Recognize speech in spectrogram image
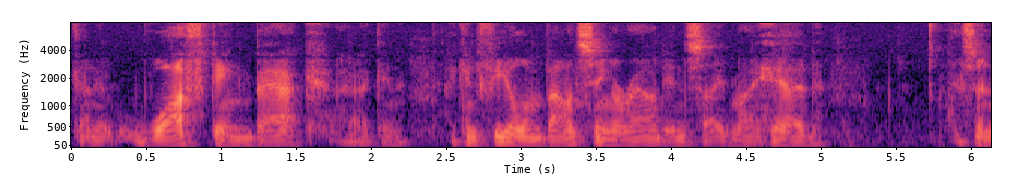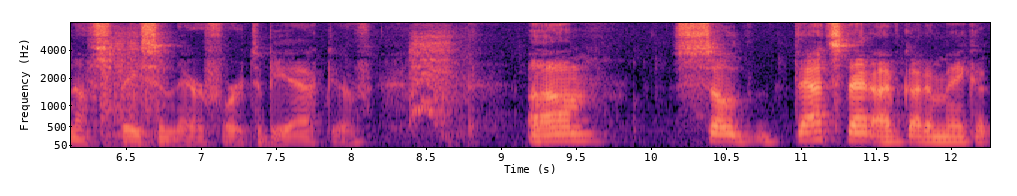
kind of wafting back. I can I can feel them bouncing around inside my head. There's enough space in there for it to be active. Um, so that's that. I've got to make a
